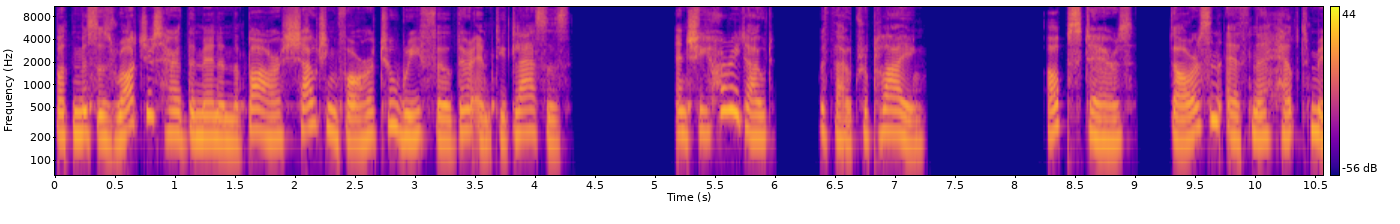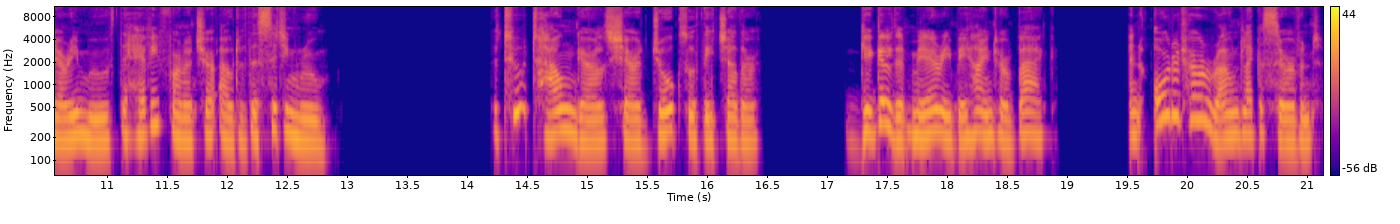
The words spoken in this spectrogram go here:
But Mrs. Rogers heard the men in the bar shouting for her to refill their empty glasses, and she hurried out without replying. Upstairs, Doris and Ethna helped Mary move the heavy furniture out of the sitting room. The two town girls shared jokes with each other, giggled at Mary behind her back, and ordered her around like a servant.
